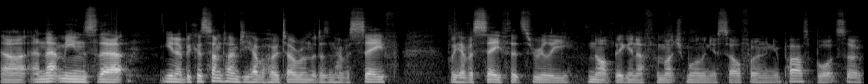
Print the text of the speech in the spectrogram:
Uh, and that means that, you know, because sometimes you have a hotel room that doesn't have a safe, we have a safe that's really not big enough for much more than your cell phone and your passport. So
